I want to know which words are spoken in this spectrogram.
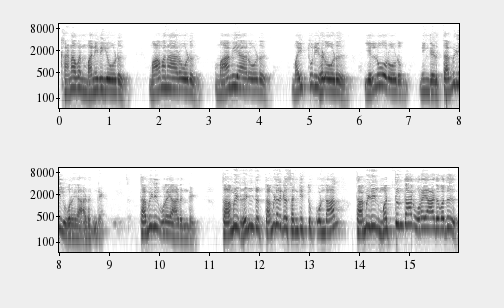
கணவன் மனைவியோடு மாமனாரோடு மாமியாரோடு மைத்துனிகளோடு எல்லோரோடும் நீங்கள் தமிழில் உரையாடுங்கள். தமிழில் உரையாடுங்கள். தமிழ் ரெண்டு தமிழர்கள் சந்தித்துக் கொண்டால் தமிழில் மட்டும்தான் உரையாடுவது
